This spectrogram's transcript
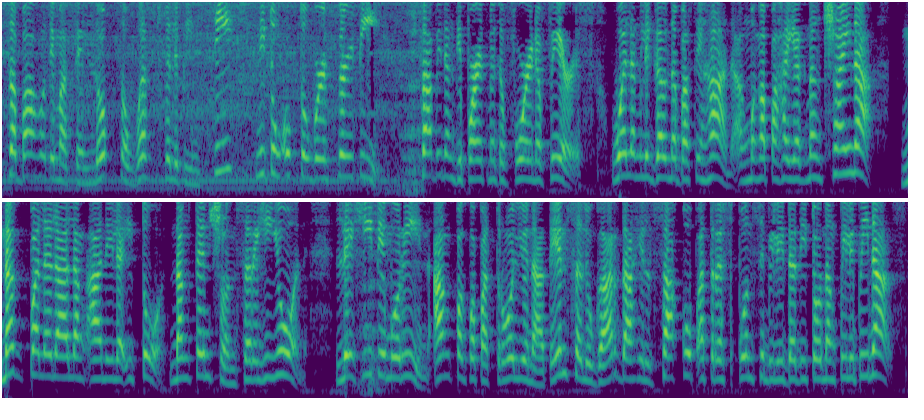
sa Bajo de Masinloc sa West Philippine Sea nitong October 30. Sabi ng Department of Foreign Affairs, walang legal na basihan ang mga pahayag ng China. Nagpalala lang anila ito ng tensyon sa rehiyon. Lehitimo rin ang pagpapatrolyo natin sa lugar dahil sakop at responsibilidad ito ng Pilipinas.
